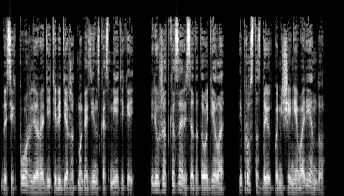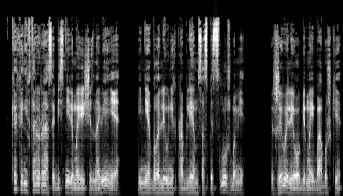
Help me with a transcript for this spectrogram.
До сих пор ли родители держат магазин с косметикой или уже отказались от этого дела и просто сдают помещение в аренду? Как они второй раз объяснили мое исчезновение, и не было ли у них проблем со спецслужбами? Живы ли обе мои бабушки?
